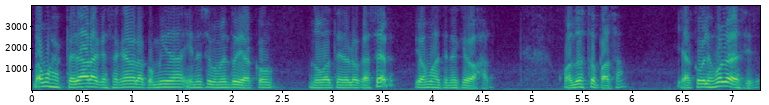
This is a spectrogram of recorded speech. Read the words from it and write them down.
vamos a esperar a que se acabe la comida, y en ese momento Jacob no va a tener lo que hacer, y vamos a tener que bajar. Cuando esto pasa, Jacob les vuelve a decir,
